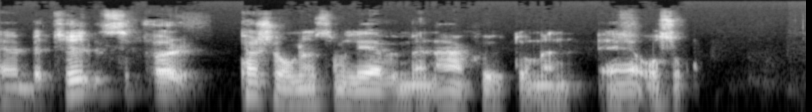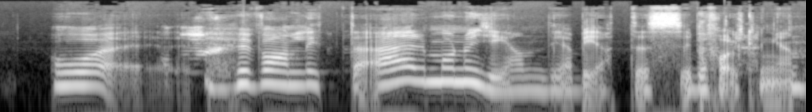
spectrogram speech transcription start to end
eh, betydelse för personen som lever med den här sjukdomen eh, och så. Och hur vanligt är monogen diabetes i befolkningen?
